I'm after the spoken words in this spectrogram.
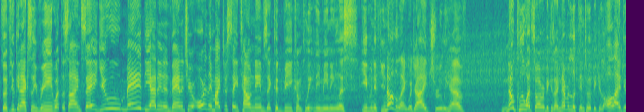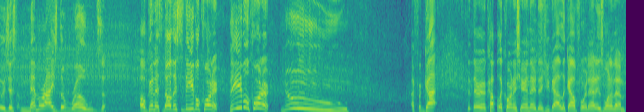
So if you can actually read what the signs say, you may be at an advantage here, or they might just say town names that could be completely meaningless, even if you know the language. I truly have no clue whatsoever because I never looked into it because all I do is just memorize the roads. Oh goodness, no, this is the evil corner. The evil corner. No. I forgot that there are a couple of corners here and there that you gotta look out for. That is one of them.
